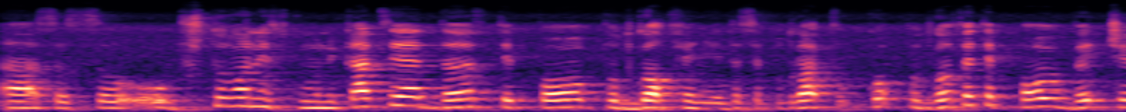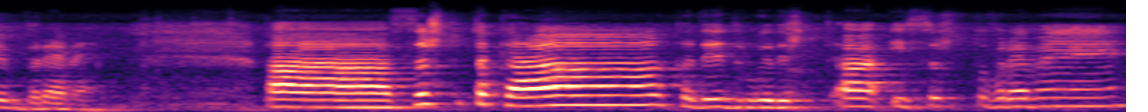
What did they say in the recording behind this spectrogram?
а, с общуване, с комуникация, да сте по-подготвени, да се подготвяте по-вече време. А, също така, къде е друга А, и същото време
